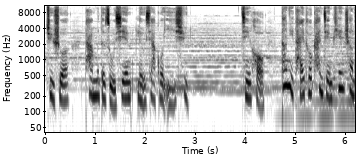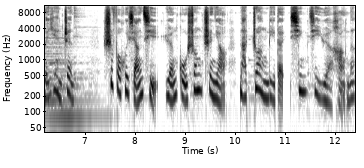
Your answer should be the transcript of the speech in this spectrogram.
据说。他们的祖先留下过遗训。今后，当你抬头看见天上的雁阵，是否会想起远古双翅鸟那壮丽的星际远航呢？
